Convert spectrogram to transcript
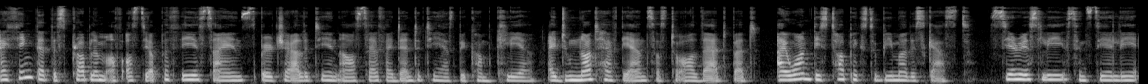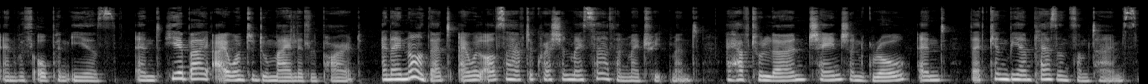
I think that this problem of osteopathy, science, spirituality, and our self identity has become clear. I do not have the answers to all that, but I want these topics to be more discussed seriously, sincerely, and with open ears. And hereby, I want to do my little part. And I know that I will also have to question myself and my treatment. I have to learn, change, and grow, and that can be unpleasant sometimes.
